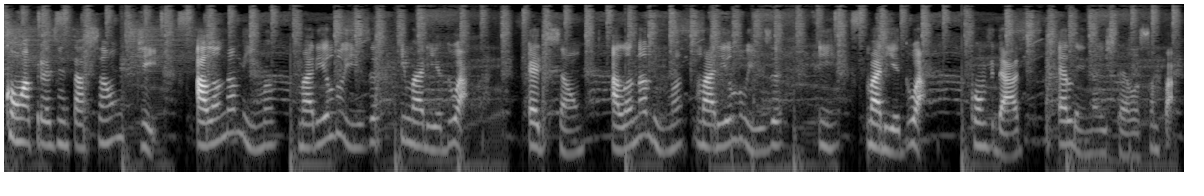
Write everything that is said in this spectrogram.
Com a apresentação de Alana Lima, Maria Luísa e Maria Eduardo. Edição: Alana Lima, Maria Luísa e Maria Eduardo. Convidados: Helena e Estela Sampaio.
